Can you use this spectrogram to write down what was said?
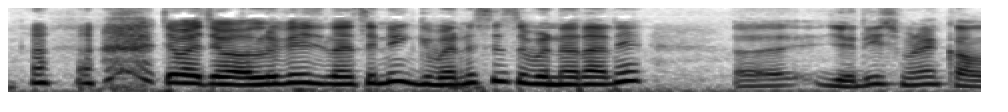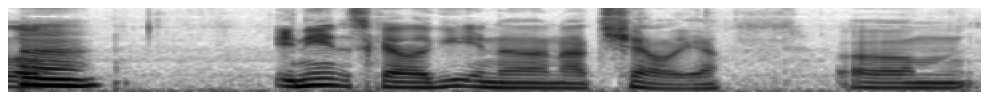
coba coba lebih jelasin ini gimana sih sebenarnya? Uh, jadi sebenarnya kalau uh. ini sekali lagi in a nutshell ya. Um,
